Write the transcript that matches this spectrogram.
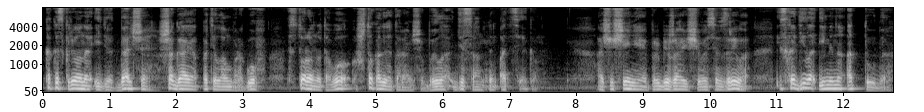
как Искрена идет дальше, шагая по телам врагов в сторону того, что когда-то раньше было десантным отсеком. Ощущение приближающегося взрыва исходило именно оттуда,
